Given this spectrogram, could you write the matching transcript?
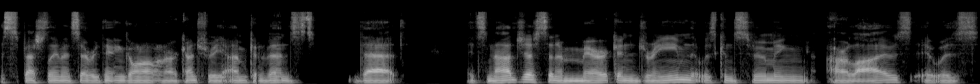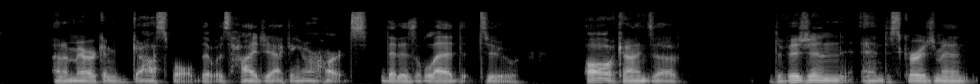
especially amidst everything going on in our country, I'm convinced that it's not just an American dream that was consuming our lives, it was an American gospel that was hijacking our hearts, that has led to all kinds of division and discouragement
